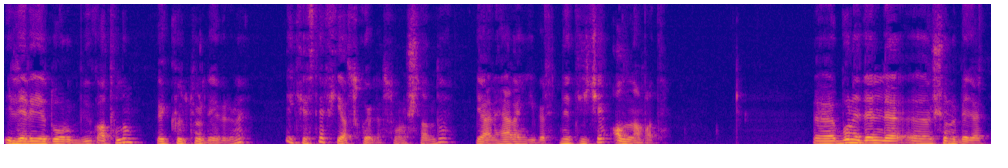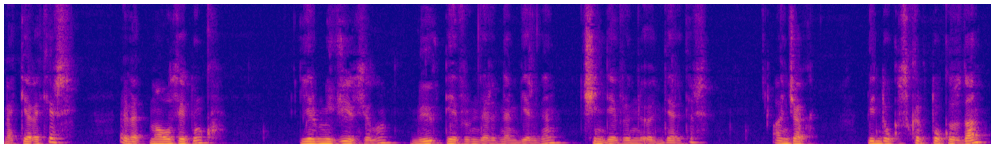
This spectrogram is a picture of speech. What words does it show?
İleriye doğru büyük atılım ve kültür devrimi. İkisi de fiyaskoyla sonuçlandı. Yani herhangi bir netice alınamadı. Ee, bu nedenle e, şunu belirtmek gerekir. Evet Mao Zedong 20. yüzyılın büyük devrimlerinden birinin Çin devriminin önderidir. Ancak 1949'dan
